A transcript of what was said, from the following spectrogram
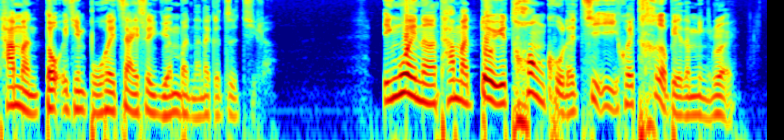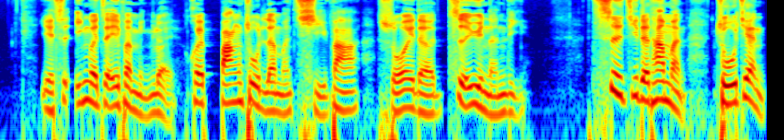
他们都已经不会再是原本的那个自己了。因为呢，他们对于痛苦的记忆会特别的敏锐，也是因为这一份敏锐，会帮助人们启发所谓的治愈能力，刺激的他们逐渐。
